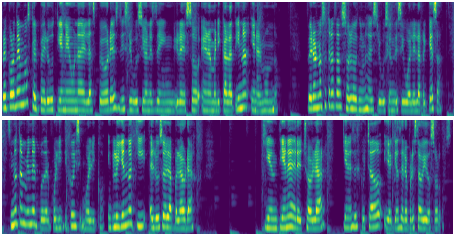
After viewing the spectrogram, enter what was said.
Recordemos que el Perú tiene una de las peores distribuciones de ingreso en América Latina y en el mundo. Pero no se trata solo de una distribución desigual de la riqueza, sino también del poder político y simbólico, incluyendo aquí el uso de la palabra quien tiene derecho a hablar, quien es escuchado y a quien se le presta oídos sordos.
